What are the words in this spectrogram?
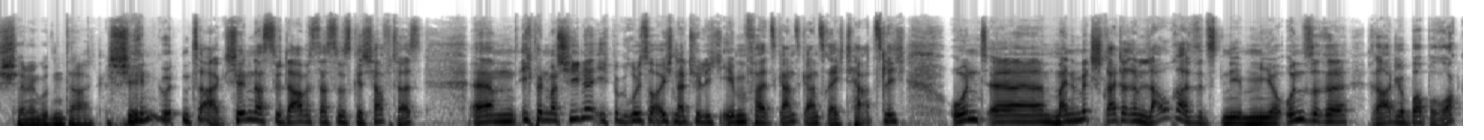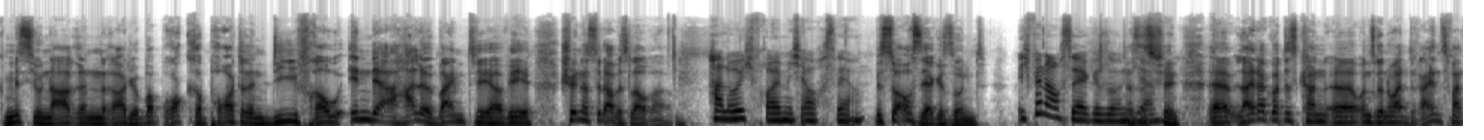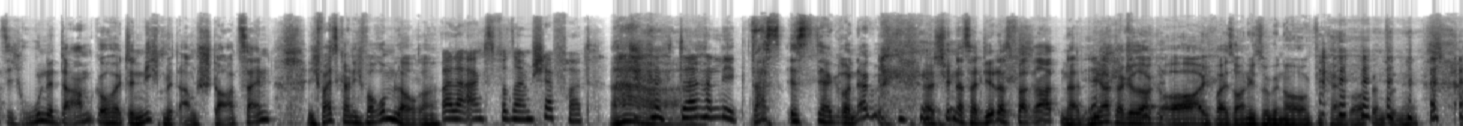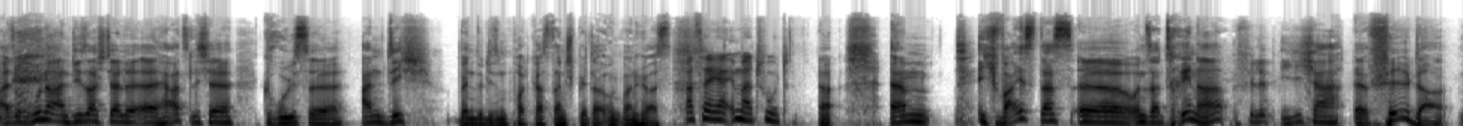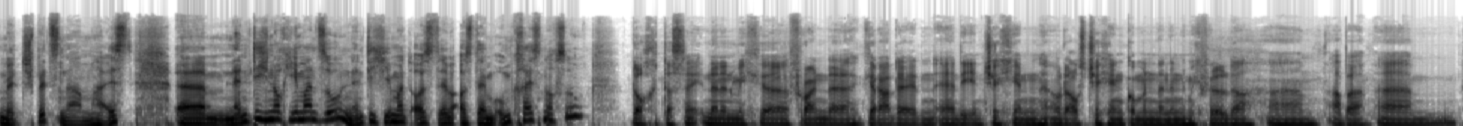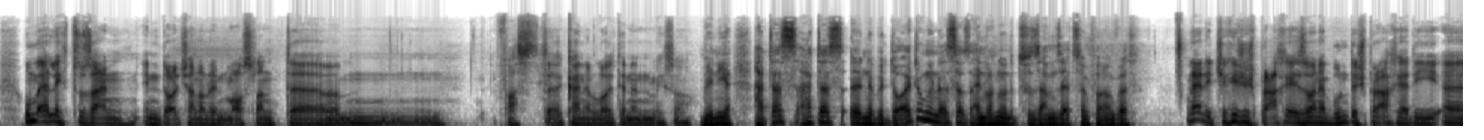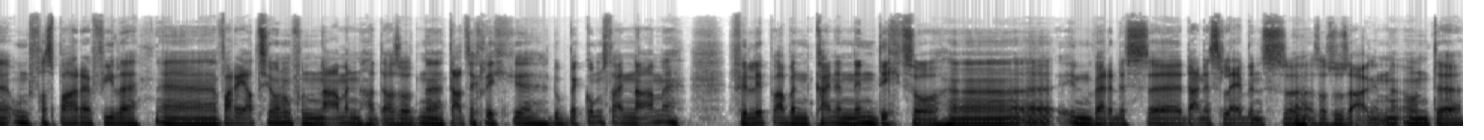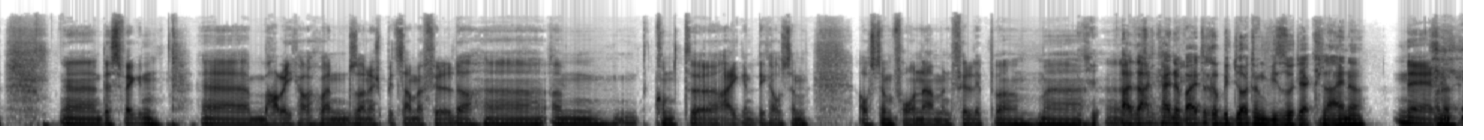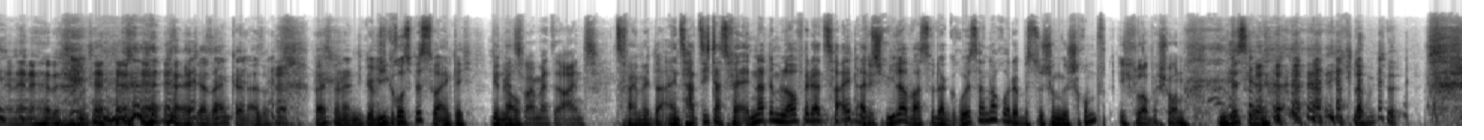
Schönen guten Tag. Schönen guten Tag. Schön, dass du da bist, dass du es geschafft hast. Ähm, ich bin Maschine. Ich begrüße euch natürlich ebenfalls ganz, ganz recht herzlich. Und äh, meine Mitstreiterin Laura sitzt neben mir. Unsere Radio Bob Rock Missionarin, Radio Bob Rock Reporterin, die Frau in der Halle beim THW. Schön, dass du da bist, Laura. Hallo, ich freue mich auch sehr. Bist du auch sehr gesund? Ich bin auch sehr gesund. Das ja. ist schön. Äh, leider Gottes kann äh, unsere Nummer 23 Rune Darmke heute nicht mit am Start sein. Ich weiß gar nicht warum, Laura. Weil er Angst vor seinem Chef hat. Ah, Daran liegt Das ist der Grund. Na gut. Ja, schön, dass er dir das verraten hat. Mir hat er gesagt, oh, ich weiß auch nicht so genau, irgendwie kein Bock und so. Nee. Also Rune, an dieser Stelle äh, herzliche Grüße an dich wenn du diesen Podcast dann später irgendwann hörst. Was er ja immer tut. Ja. Ähm, ich weiß, dass äh, unser Trainer Philipp Jicha äh, Filder mit Spitznamen heißt. Ähm, nennt dich noch jemand so? Nennt dich jemand aus, dem, aus deinem Umkreis noch so? Doch, das nennen mich äh, Freunde, gerade äh, die in Tschechien oder aus Tschechien kommen, nennen mich Filder. Ähm, aber ähm, um ehrlich zu sein, in Deutschland oder im Ausland ähm, fast äh, keine Leute nennen mich so. Weniger. Hat das, hat das äh, eine Bedeutung oder ist das einfach nur eine Zusammensetzung von irgendwas? Ja, die tschechische Sprache ist so eine bunte Sprache, die äh, unfassbare viele äh, Variationen von Namen hat. Also ne, tatsächlich, äh, du bekommst einen Namen, Philipp, aber keinen nennt dich so äh, in während des, äh, deines Lebens äh, sozusagen. Und äh, äh, deswegen äh, habe ich auch einen, so eine Spitzname Filder, äh, ähm, kommt äh, eigentlich aus dem, aus dem Vornamen Philipp. Ähm, äh, okay. Also hat keine weitere Bedeutung wie so der Kleine. Nee, nee, nee, nee, nee. Hätte ja sein können. Also weiß man ja nicht. Wie groß bist du eigentlich? Genau. Zwei Meter eins. Zwei Meter eins. Hat sich das verändert im Laufe der Zeit? Als Spieler warst du da größer noch oder bist du schon geschrumpft? Ich glaube schon. Ein bisschen. ich glaube schon.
